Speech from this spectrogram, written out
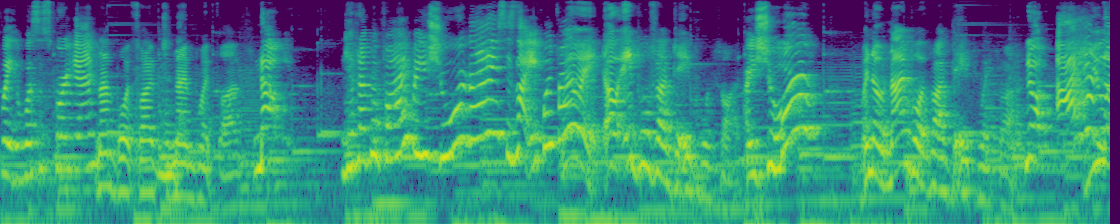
Wait, what's the score again? 9.5 to 9.5. No. You have 9.5? Are you sure, guys? It's not 8.5? Wait, wait. Oh, 8.5 to 8.5. Are you sure? Wait, no, 9.5 to 8.5. No, I have You nine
